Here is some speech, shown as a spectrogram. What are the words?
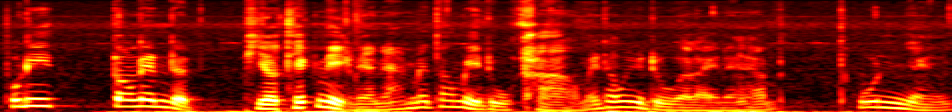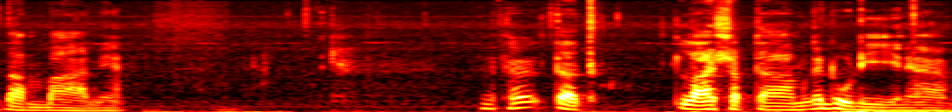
พวกนี้ต้องเล่นเด็ดเพียวเทคนิคเลยนะ ไม่ต้องไปดูข่าวไม่ต้องไปดูอะไรนะครับหุ้นอย่างต่ำบาทเนี่ยถ้าแต่รายสัปดาห์มันก็ดูดีนะครับ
